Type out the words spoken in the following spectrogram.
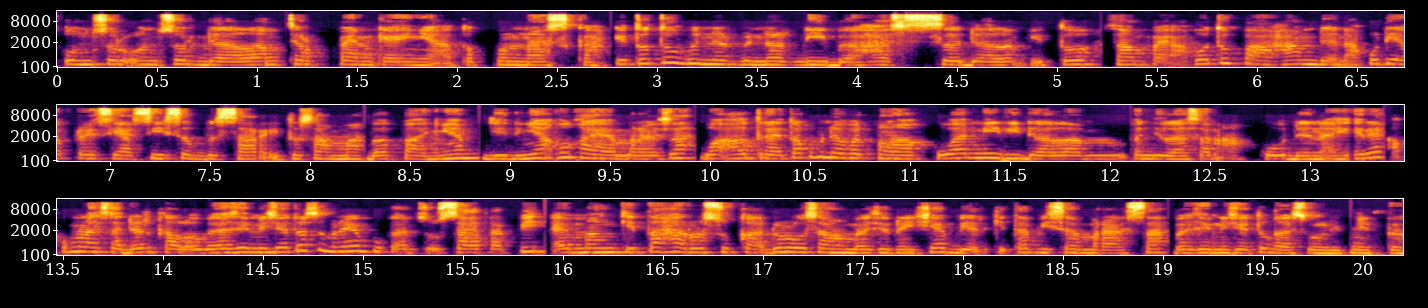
unsur-unsur dalam cerpen kayaknya ataupun naskah. Itu tuh benar-benar dibahas sedalam itu sampai aku tuh paham dan aku diapresiasi sebesar itu sama bapaknya. Jadinya aku kayak merasa, wow ternyata aku mendapat pengakuan nih di dalam penjelasan aku dan akhirnya aku mulai sadar kalau bahasa Indonesia itu sebenarnya bukan susah tapi emang kita harus suka dulu sama bahasa Indonesia biar kita bisa merasa bahasa Indonesia itu nggak sulit gitu.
